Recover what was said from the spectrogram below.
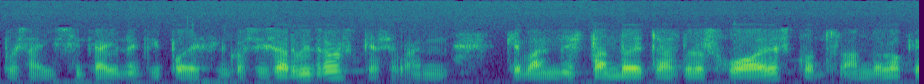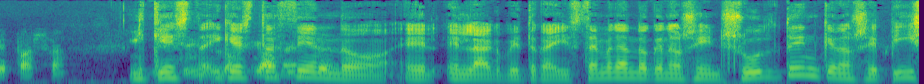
pues ahí sí que hay un equipo de cinco o seis árbitros que se van que van estando detrás de los jugadores controlando lo que pasa. ¿Y qué está, ¿y qué está haciendo el, el árbitro ahí? ¿Está mirando que no se insulten, que no se pisen,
